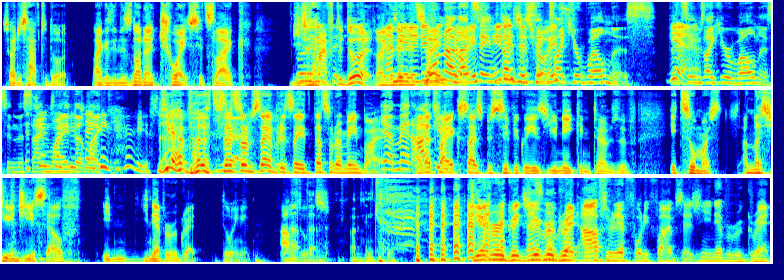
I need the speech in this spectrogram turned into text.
So I just have to do it. Like as in, there's not a choice. It's like you Well, just have to do it. Like I mean, it's it is like, Well, no, that choice. seems It that is a just seems choice. like your wellness. That Yeah. seems like your wellness in the It same seems way like you're that taking like care of yourself. Yeah, but that's, that's Yeah. what I'm saying. But it's like that's what I mean by it. Yeah, man, And I that's why exercise specifically is unique in terms of it's almost unless you injure yourself, you, you never regret doing it afterwards. fucking true. do you ever regret? Do you ever regret after an F forty five session? You never regret.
